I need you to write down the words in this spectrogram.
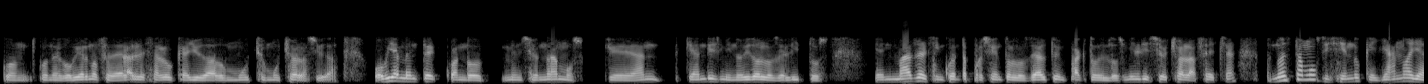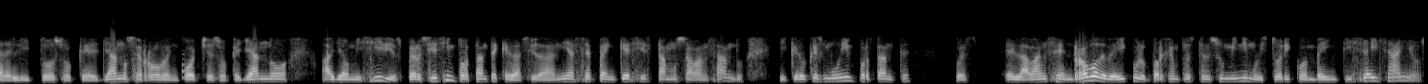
con, con el gobierno federal es algo que ha ayudado mucho, mucho a la ciudad. Obviamente, cuando mencionamos que han, que han disminuido los delitos en más del 50% los de alto impacto del 2018 a la fecha, pues no estamos diciendo que ya no haya delitos o que ya no se roben coches o que ya no haya homicidios, pero sí es importante que la ciudadanía sepa en qué sí estamos avanzando y creo que es muy importante pues el avance en robo de vehículo, por ejemplo, está en su mínimo histórico en 26 años.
